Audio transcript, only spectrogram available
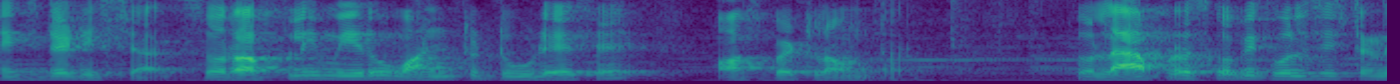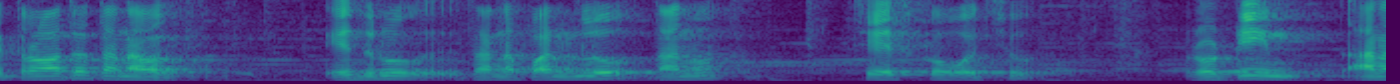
నెక్స్ట్ డే డిశ్చార్జ్ సో రఫ్లీ మీరు వన్ టు టూ డేసే హాస్పిటల్లో ఉంటారు. సో లాప్రోస్కోపీ కొలిసిస్ట్ అయిన తర్వాత తన ఎదురు తన పనులు తను చేసుకోవచ్చు. రొటీన్ తన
